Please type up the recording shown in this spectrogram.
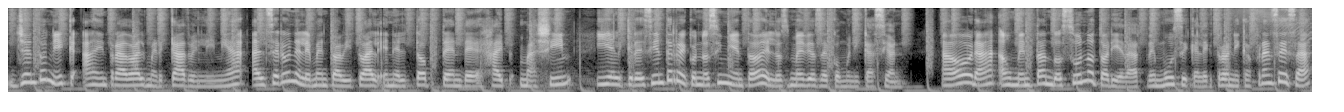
Gentonic ha entrado al mercado en línea al ser un elemento habitual en el top 10 de Hype Machine y el creciente reconocimiento de los medios de comunicación. Ahora, aumentando su notoriedad de música electrónica francesa,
